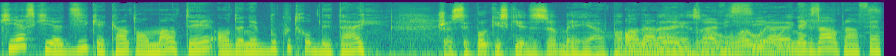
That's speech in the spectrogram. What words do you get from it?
Qui est-ce qui a dit que quand on mentait, on donnait beaucoup trop de détails? Je ne sais pas qui ce qui a dit ça, mais il a On probablement en a une raison. preuve ici, Ouais, ouais, ouais. un exemple, en fait.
